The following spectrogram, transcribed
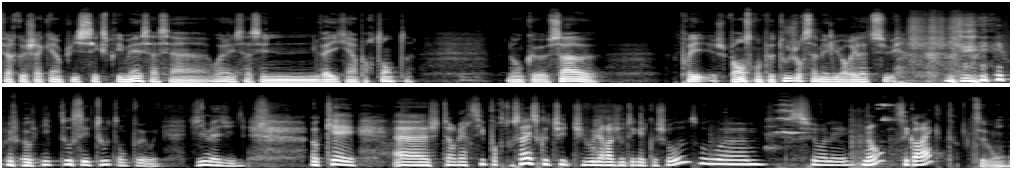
faire que chacun puisse s'exprimer, ça c'est ça c'est une veille qui est importante. Donc euh, ça, euh, Après, je pense qu'on peut toujours s'améliorer là-dessus. oui, tous et toutes, on peut, oui, j'imagine. Ok, euh, je te remercie pour tout ça. Est-ce que tu, tu, voulais rajouter quelque chose ou sur les Non, c'est correct? C'est bon,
